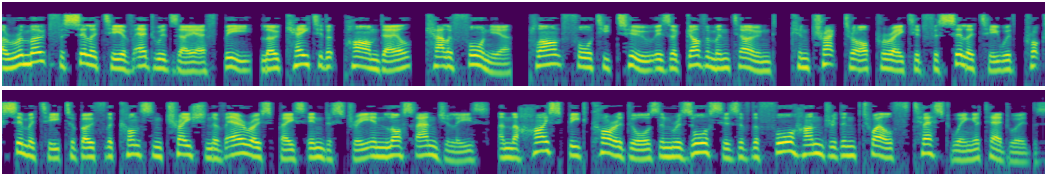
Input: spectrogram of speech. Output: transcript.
A remote facility of Edwards AFB, located at Palmdale, California, Plant 42 is a government-owned, contractor-operated facility with proximity to both the concentration of aerospace industry in Los Angeles, and the high-speed corridors and resources of the 412th Test Wing at Edwards.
